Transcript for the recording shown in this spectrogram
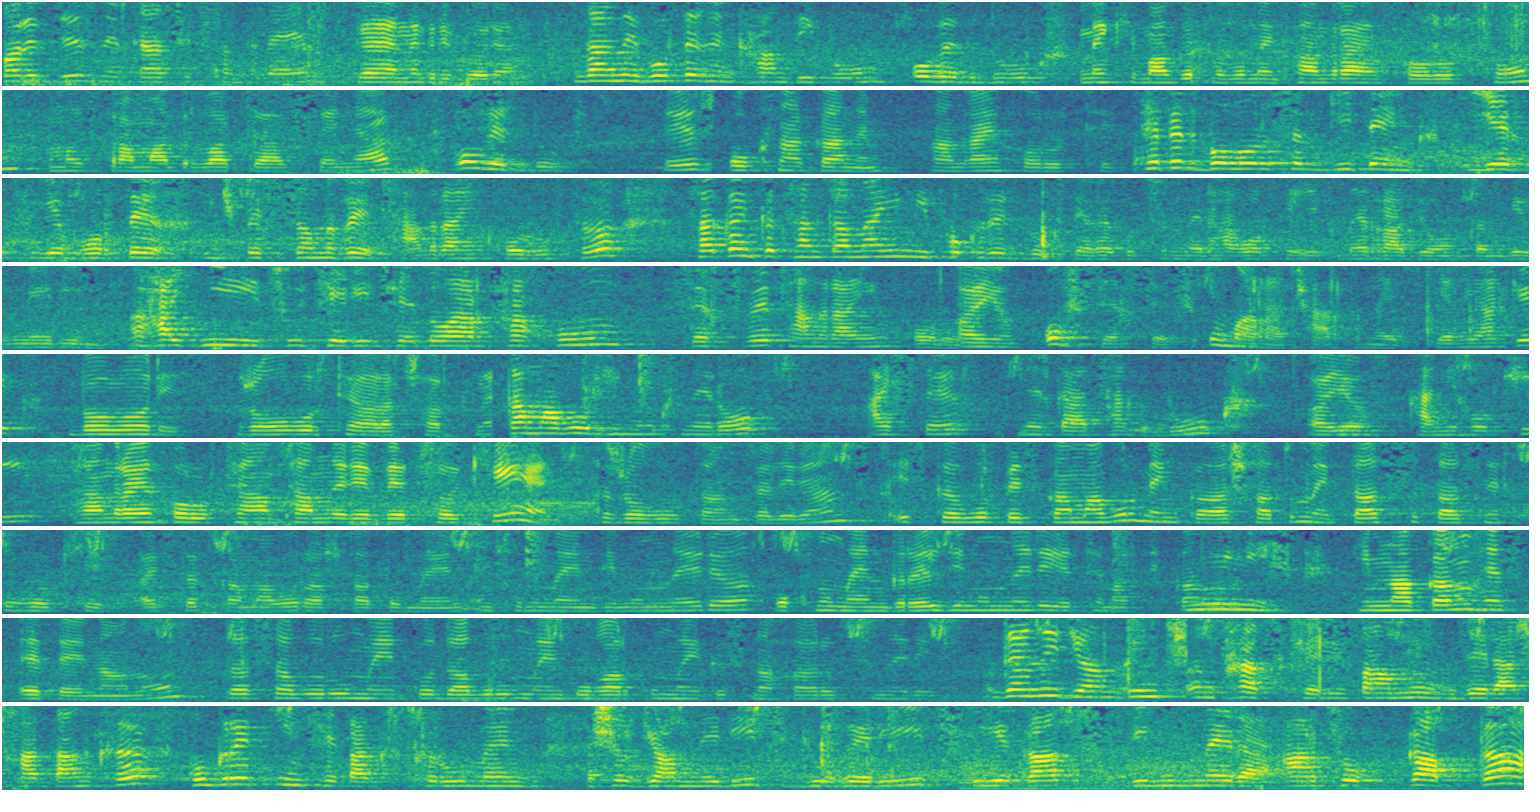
Բարև ձեզ, ներկայացեք խնդրեմ։ Գայանե Գրիգորյան։ Գանե, որտեղ ենք հանդիպում, ով եք դուք։ Մենք հիմա գտնվում ենք հանրային խորհրդում, մեզ տրամադրված է սենյակ։ Ով եք դուք։ Ես օկնական եմ հանրային խորհրդի։ Թեպետ բոլորս էլ գիտենք, երբ եւ որտեղ ինչպես ծնվեց հանրային խորհուրդը, սակայն կցանկանայի մի փոքր էլ դուք տեղեկություններ հաղորդեիք մեր ռադիոն կնդիրներին։ Հայտնի ցույցերից հետո Արցախում ստեղծվեց հանրային խորհուրդ։ Այո։ Ով ստեղծեց, ում առաջարկներ, տեղյակ եք։ Բոլորիս ժողովրդի առաջարկներ։ Կամավոր հիմունքներով այստեղ ներկայացաք դուք Այո։ քանի հոգի Հանրային խորհրդի անդամները 6 հոգի են, ժողովուրդը ընտրել իրանց, իսկ որպես կամավոր մենք աշխատում ենք 10-12 հոգի։ Այստեղ կամավոր աշխատում են, ընդունում են դիմումները, օգնում են գրել դիմումները, եթե մարդիկ կան։ նույնիսկ Հիմնականում հենց այդ են անում։ Դասավորում են, կոդավորում են, ուղարկում են գսնախարությունների։ Գանի ջան, ինչ ընթացք է ստանում ձեր աշխատանքը, կոնկրետ ինձ հետաքրքրում են շրջաններից, գյուղերից եկած դիմումները, արդյոք կապ կա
